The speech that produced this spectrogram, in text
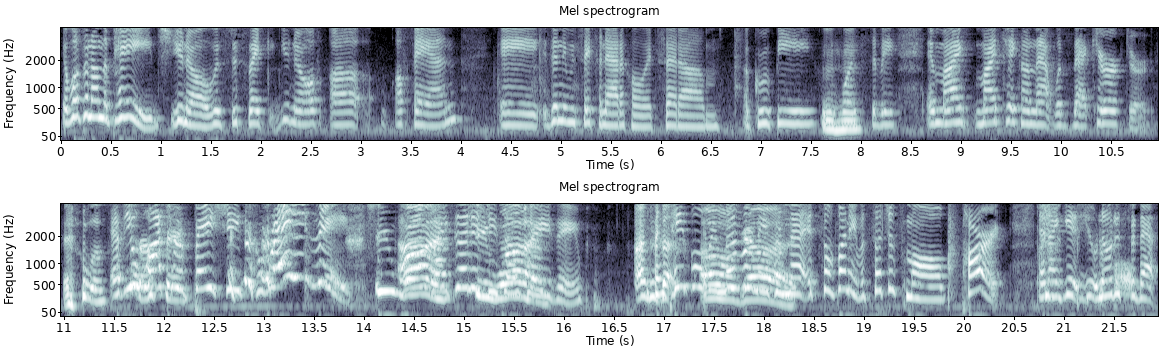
It wasn't on the page. You know, it was just like you know a, a fan. A it didn't even say fanatical. It said um, a groupie who Mm-hmm. wants to be. And my my take on that was that character. it was. If you watch her face, she's crazy. She was. Oh my goodness, she she's was. so crazy. I And that- people Oh, remember me from that. It's so funny. It was such a small part, and I get beautiful. noticed for that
